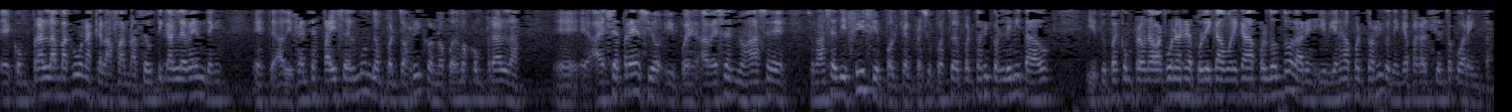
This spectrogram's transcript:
eh, comprar las vacunas que las farmacéuticas le venden este, a diferentes países del mundo. En Puerto Rico no podemos comprarlas eh, a ese precio y pues a veces nos hace, se nos hace difícil porque el presupuesto de Puerto Rico es limitado y tú puedes comprar una vacuna en República Dominicana por dos dólares y vienes a Puerto Rico y tienes que pagar 140.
